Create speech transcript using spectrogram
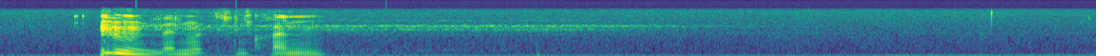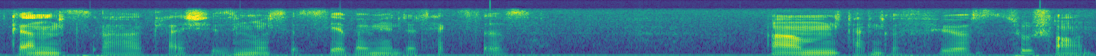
benutzen können. Ganz äh, gleich wie sinnlos jetzt hier bei mir der Text ist. Ähm, danke fürs Zuschauen.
